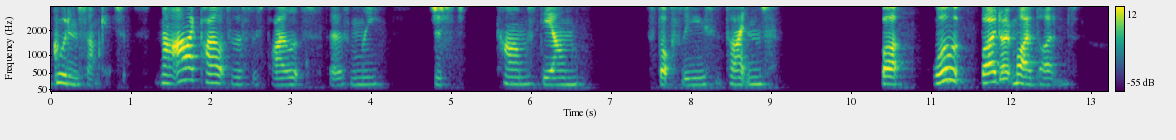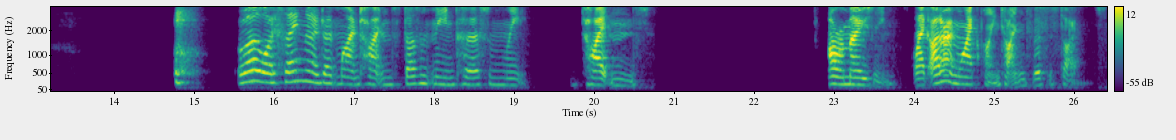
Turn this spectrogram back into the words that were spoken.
good in some cases. Now, I like pilots versus pilots, personally. Just calms down, stops the use of Titans. But, well, but I don't mind Titans. well, By saying that I don't mind Titans doesn't mean personally Titans are amazing. Like, I don't like playing Titans versus Titans.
